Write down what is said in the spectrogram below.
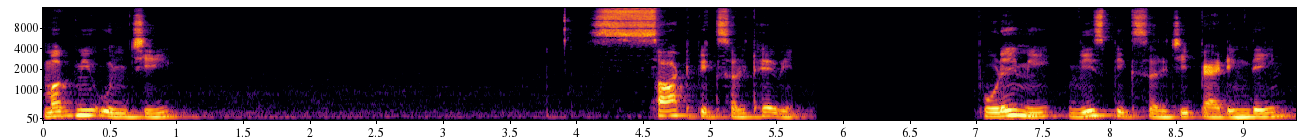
मग मी उंची साठ पिक्सल ठेवीन. पुढे मी वीस पिक्सलची पॅडिंग देईन.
